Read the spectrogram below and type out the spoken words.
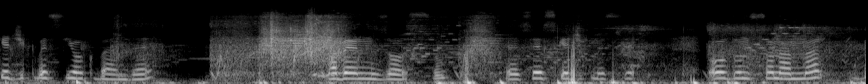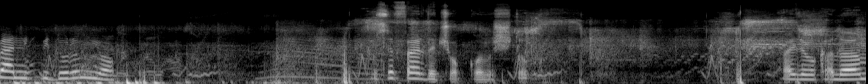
gecikmesi yok bende. Haberiniz olsun. E, ses gecikmesi olduğunu sananlar benlik bir durum yok. Bu sefer de çok konuştuk. Haydi bakalım.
